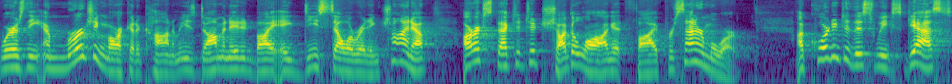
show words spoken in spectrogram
Whereas the emerging market economies, dominated by a decelerating China, are expected to chug along at 5% or more. According to this week's guests,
